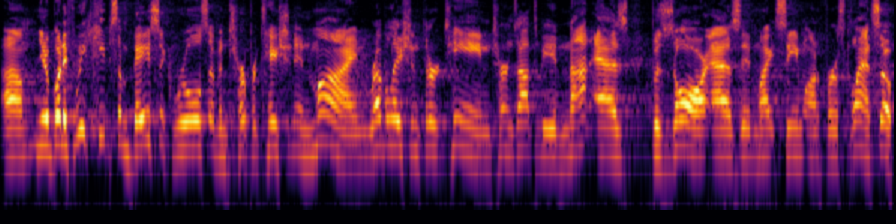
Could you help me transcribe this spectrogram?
Um, you know, but if we keep some basic rules of interpretation in mind, Revelation 13 turns out to be not as bizarre as it might seem on first glance. So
